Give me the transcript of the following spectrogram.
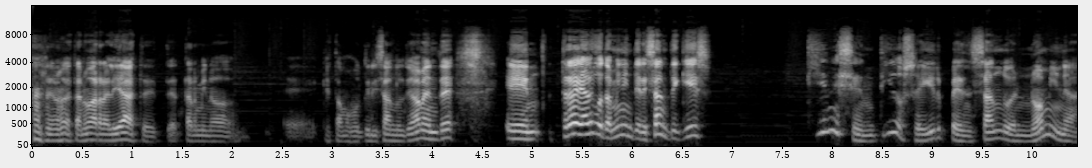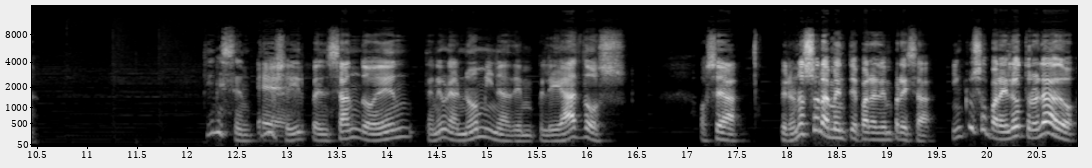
esta nueva realidad, este, este término eh, que estamos utilizando últimamente, em, trae algo también interesante que es, ¿tiene sentido seguir pensando en nómina? ¿Tiene sentido eh. seguir pensando en tener una nómina de empleados? O sea, pero no solamente para la empresa, incluso para el otro lado.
